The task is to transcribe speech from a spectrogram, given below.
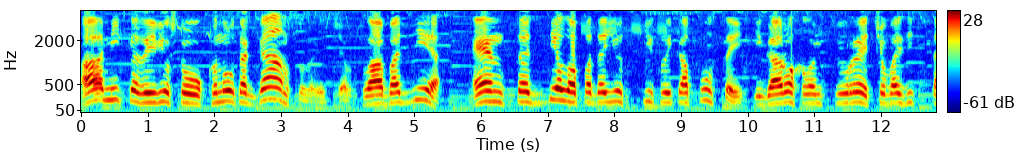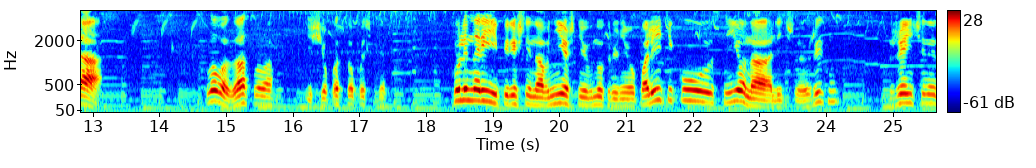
а Митька заявил, что у Кнута Гамсуновича в Слободе это дело подают с кислой капустой и гороховым пюре, что возить-то? Слово за слово, еще по стопочке. Кулинарии перешли на внешнюю внутреннюю политику, с нее на личную жизнь женщины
